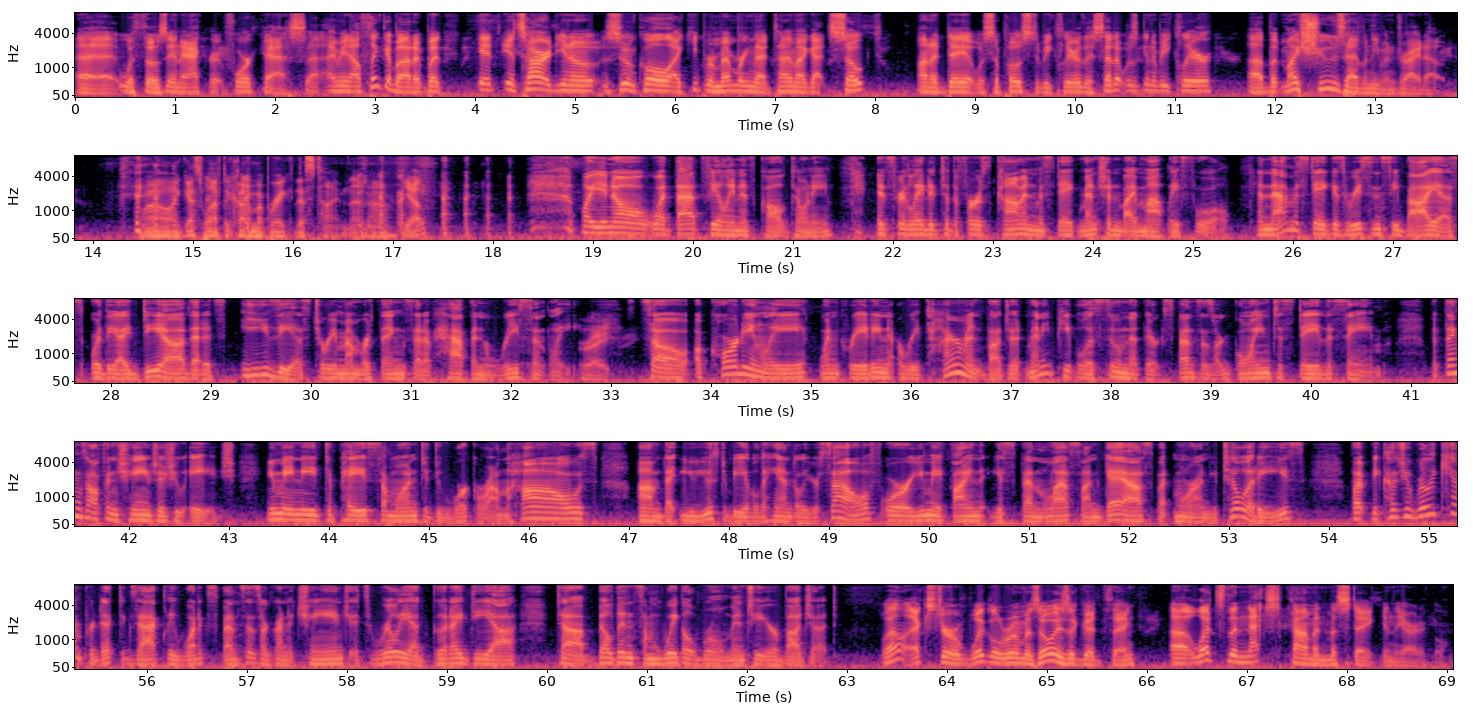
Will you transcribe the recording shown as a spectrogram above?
uh, with those inaccurate forecasts. I mean, I'll think about it, but it, it's hard. You know, Sue and Cole, I keep remembering that time I got soaked on a day it was supposed to be clear. They said it was going to be clear, uh, but my shoes haven't even dried out. Well, I guess we'll have to cut him a break this time then, huh? Yep. Well, you know what that feeling is called, Tony. It's related to the first common mistake mentioned by Motley Fool. And that mistake is recency bias or the idea that it's easiest to remember things that have happened recently. Right. So, accordingly, when creating a retirement budget, many people assume that their expenses are going to stay the same. But things often change as you age. You may need to pay someone to do work around the house um, that you used to be able to handle yourself, or you may find that you spend less on gas but more on utilities. But because you really can't predict exactly what expenses are going to change, it's really a good idea to build in some wiggle room into your budget. Well, extra wiggle room is always a good thing. Uh, what's the next common mistake in the article?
